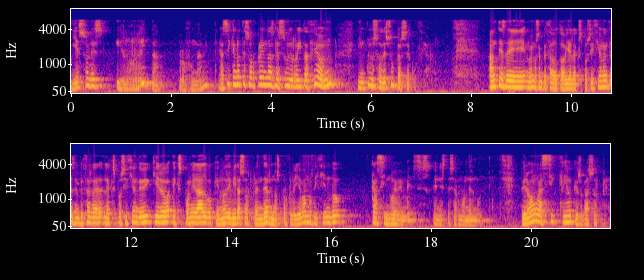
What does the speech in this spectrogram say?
Y eso les irrita profundamente. Así que no te sorprendas de su irritación, incluso de su persecución. Antes de, no hemos empezado todavía la exposición, antes de empezar la, la, exposición de hoy quiero exponer algo que no debiera sorprendernos, porque lo llevamos diciendo casi nueve meses en este Sermón del Monte. Pero aún así creo que os va a sorprender.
